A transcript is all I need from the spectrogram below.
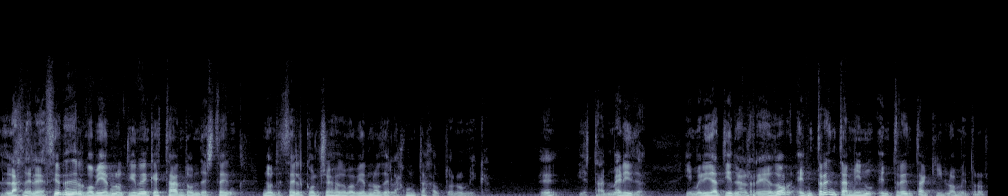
las delegaciones del gobierno tienen que estar donde, estén, donde esté el Consejo de Gobierno de las Juntas Autonómicas. ¿eh? Y está en Mérida. Y Mérida tiene alrededor, en 30, en 30 kilómetros,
